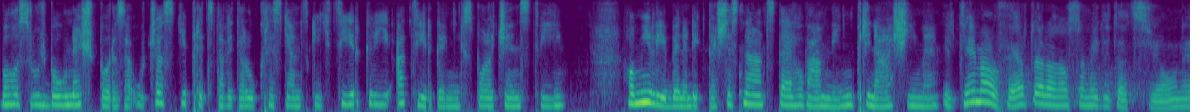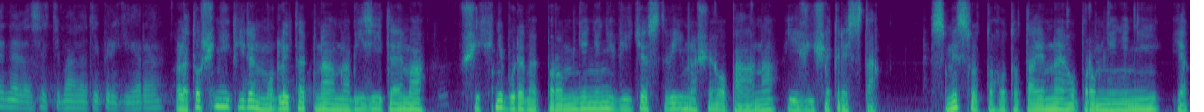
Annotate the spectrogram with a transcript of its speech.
bohoslužbou Nešpor za účasti představitelů křesťanských církví a církevních společenství. Homílii Benedikta XVI. vám nyní přinášíme. Letošní týden modliteb nám nabízí téma Všichni budeme proměněni vítězstvím našeho Pána Ježíše Krista. Smysl tohoto tajemného proměnění, jak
